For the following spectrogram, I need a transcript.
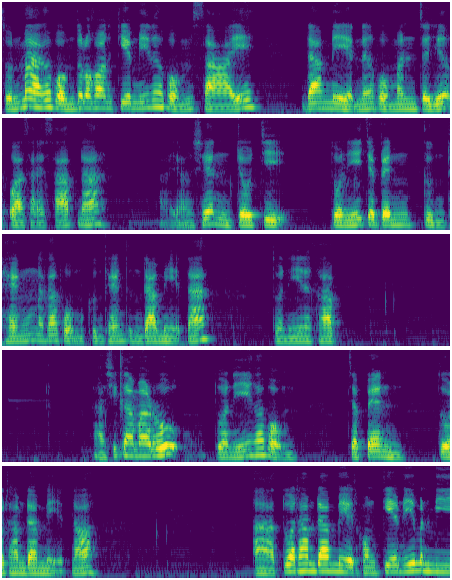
ส่วนมากครับผมตัวละครเกมนี้นะครับผมสายดาเมจนะครับผมมันจะเยอะกว่าสายซับนะ อย่างเช่นโจจิตัวนี้จะเป็นกึ่งแทงนะครับผมกึ่งแทงกึ่งดาเมจนะ ตัวนี้นะครับอาชิกามารุตัวนี้ครับผมจะเป็นตัวทำดาเมจเนาะตัวทำดาเมจของเกมนี้มันมี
